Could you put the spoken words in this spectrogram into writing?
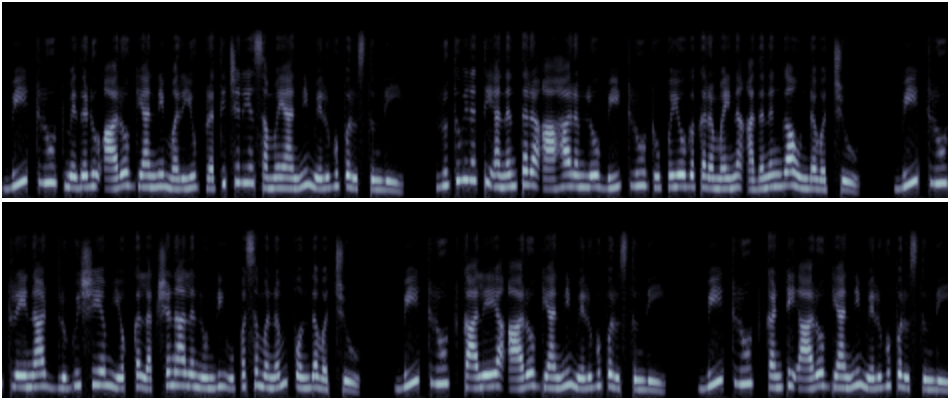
బీట్రూట్ మెదడు ఆరోగ్యాన్ని మరియు ప్రతిచర్య సమయాన్ని మెరుగుపరుస్తుంది. ఋతువిరతి అనంతర ఆహారంలో బీట్రూట్ ఉపయోగకరమైన అదనంగా ఉండవచ్చు. బీట్రూట్ రేనాడ్ దృగ్విషయం యొక్క లక్షణాల నుండి ఉపశమనం పొందవచ్చు. బీట్రూట్ కాలేయ ఆరోగ్యాన్ని మెరుగుపరుస్తుంది. బీట్రూట్ కంటి ఆరోగ్యాన్ని మెరుగుపరుస్తుంది.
